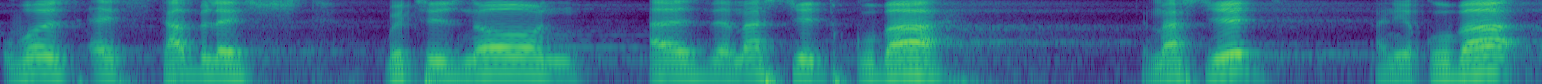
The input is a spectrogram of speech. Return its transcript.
was established, which is known as the Masjid Quba. The Masjid and Quba,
